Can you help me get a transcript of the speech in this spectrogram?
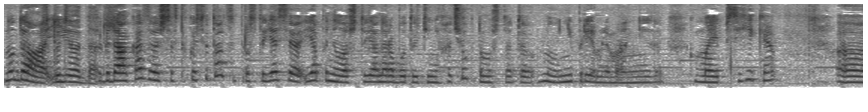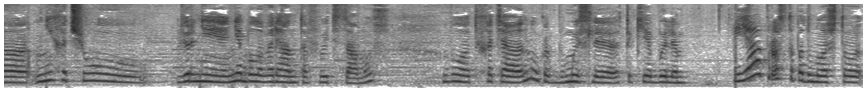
ну да, что и делать дальше? когда оказываешься в такой ситуации, просто я, себя, я поняла, что я на работу идти не хочу, потому что это ну, неприемлемо не, к моей психике. Э, не хочу, вернее, не было вариантов выйти замуж. Вот, хотя, ну, как бы мысли такие были и я просто подумала, что,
